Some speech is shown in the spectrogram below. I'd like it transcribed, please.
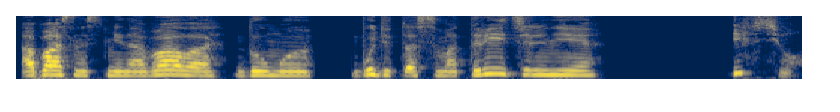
опасность миновала, думаю, будет осмотрительнее...» И все.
